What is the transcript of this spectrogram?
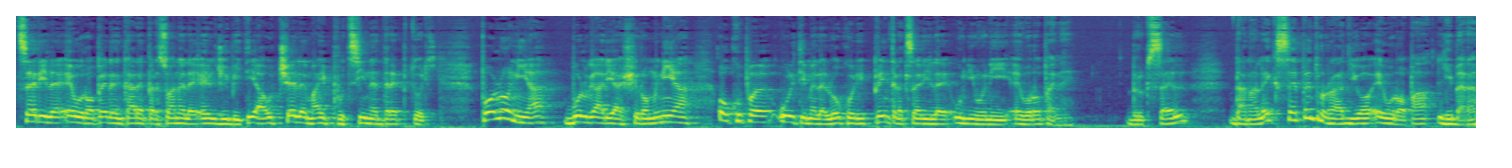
țările europene în care persoanele LGBT au cele mai puține drepturi. Polonia, Bulgaria și România ocupă ultimele locuri printre țările Uniunii Europene. Bruxelles, Dan Alexe pentru Radio Europa Liberă.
